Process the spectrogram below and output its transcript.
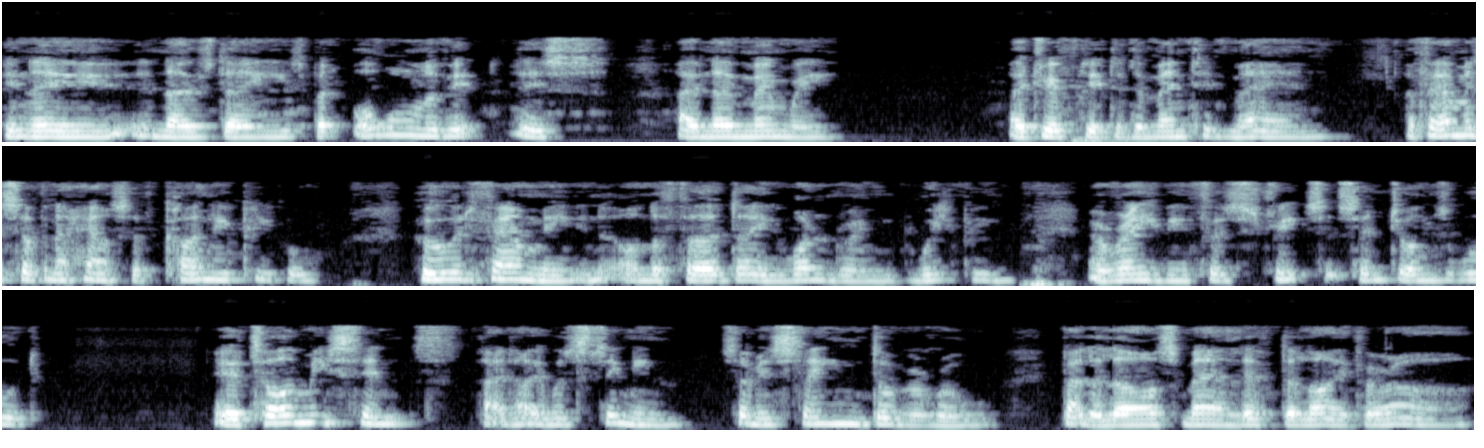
in, the, in those days, but all of it, this, I have no memory. I drifted a demented man. I found myself in a house of kindly people who had found me in, on the third day wandering, weeping, and raving through the streets at St. John's Wood. They have told me since that I was singing some insane doggerel about the last man left alive. Hurrah!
